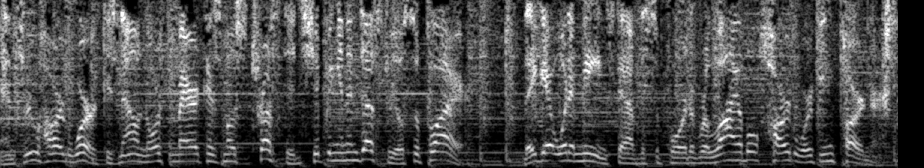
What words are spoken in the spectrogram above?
and through hard work is now North America's most trusted shipping and industrial supplier. They get what it means to have the support of reliable, hardworking partners.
